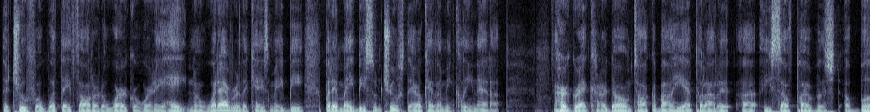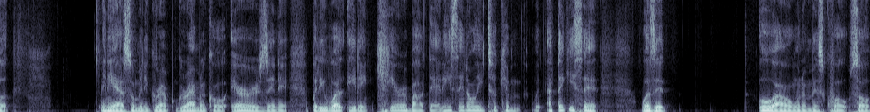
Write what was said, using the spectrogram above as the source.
the truth of what they thought of the work or were they hating or whatever the case may be, but it may be some truth there. Okay, let me clean that up. I heard Grant Cardone talk about he had put out a, uh, he self-published a book and he had so many gra- grammatical errors in it but he was he didn't care about that and he said it only took him i think he said was it oh i don't want to misquote so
